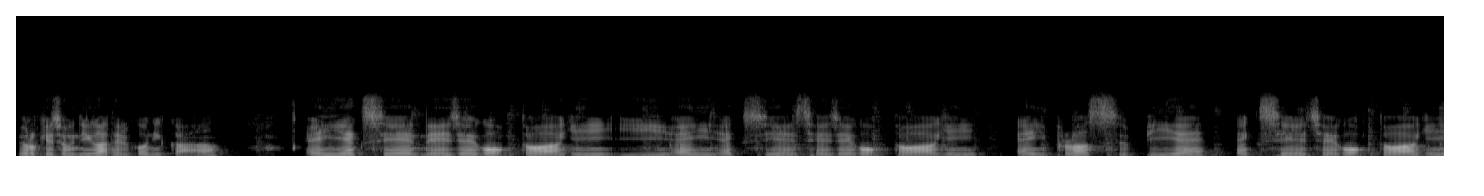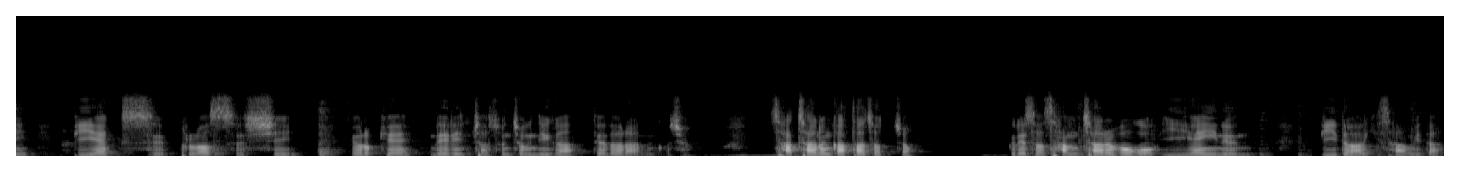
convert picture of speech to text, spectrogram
이렇게 정리가 될 거니까 ax의 4제곱 더하기 2ax의 세제곱 더하기 a 플러스 b의 x의 제곱 더하기 bx 플러스 c 이렇게 내림차순 정리가 되더라는 거죠. 4차는 같아졌죠. 그래서 3차를 보고 2a는 b 더하기 3이다.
